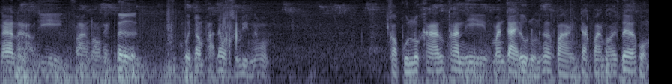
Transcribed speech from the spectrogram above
หน้าหนาวที่ฟางทองแท็กเตอร์อำเภอจอมพระจังหวัดสุรินทร์นะผม ขอบคุณลูกค้าทุกท่านที่มั่นใจและอุดหนุนเครื่องฟางจากฟางทองแท็กเตอร์ครับผม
